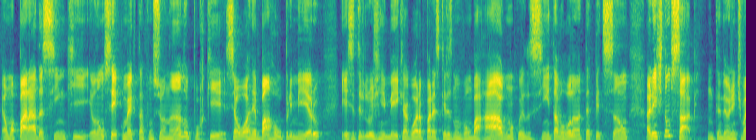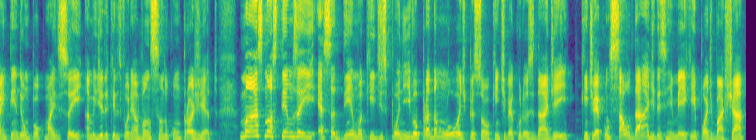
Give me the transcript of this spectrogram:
é uma parada assim que eu não sei como é que tá funcionando, porque se a Warner barrou o primeiro, esse Trilogy Remake agora parece que eles não vão barrar, alguma coisa assim, tava rolando até petição. A gente não sabe, entendeu? A gente vai entender um pouco mais disso aí à medida que eles forem avançando com o projeto. Mas nós temos aí essa demo aqui disponível para download, pessoal. Quem tiver curiosidade aí, quem tiver com saudade desse remake aí pode baixar.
